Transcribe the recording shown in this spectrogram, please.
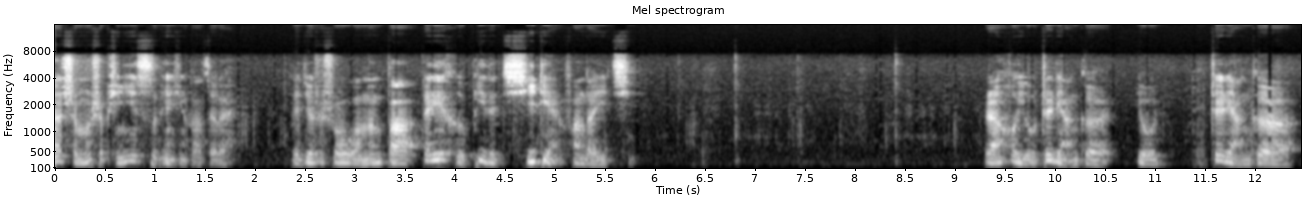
那什么是平行四边形法则呢？也就是说，我们把 A 和 B 的起点放到一起，然后有这两个有这两个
